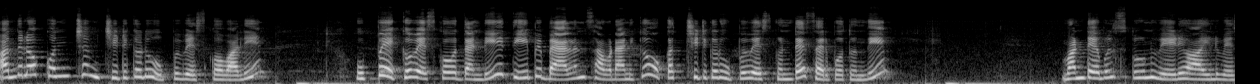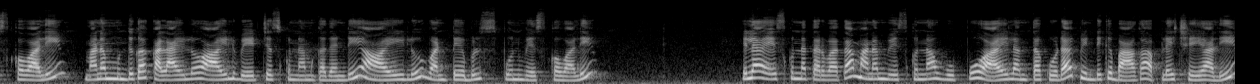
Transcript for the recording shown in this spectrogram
అందులో కొంచెం చిటికడు ఉప్పు వేసుకోవాలి. ఉప్పు ఎక్కువ వేసుకోవద్దండి. తీపి బ్యాలెన్స్ అవ్వడానికి ఒక చిటికడు ఉప్పు వేసుకుంటే సరిపోతుంది. వన్ టేబుల్ స్పూన్ వేడి ఆయిల్ వేసుకోవాలి. మనం ముందుగా కళాయిలో ఆయిల్ వేడి చేసుకున్నాం కదండి. ఆయిల్ వన్ టేబుల్ స్పూన్ వేసుకోవాలి. ఇలా వేసుకున్న తర్వాత మనం వేసుకున్న ఉప్పు ఆయిల్ అంతా కూడా పిండికి బాగా అప్లై చేయాలి.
